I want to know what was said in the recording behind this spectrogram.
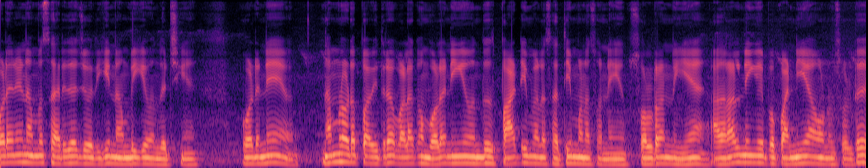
உடனே நம்ம சரிதா ஜோதிக்கு நம்பிக்கை வந்துச்சுங்க. உடனே நம்மளோட பவித்ரா வழக்கம் போல் நீங்கள் வந்து பாட்டி மேலே சத்தியம் பண்ண சொன்னீங்க சொல்கிறேன் நீங்கள் அதனால் நீங்கள் இப்போ பண்ணியே ஆகணும்னு சொல்லிட்டு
